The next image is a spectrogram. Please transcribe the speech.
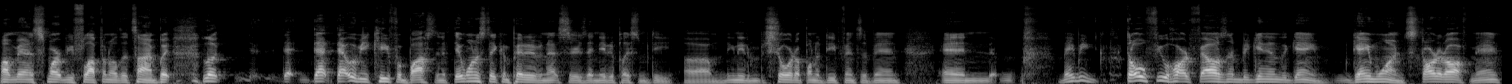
My man Smart be flopping all the time, but look. That, that that would be key for Boston if they want to stay competitive in that series. They need to play some D. Um, they need to shore it up on the defensive end and maybe throw a few hard fouls in the beginning of the game. Game one, start it off, man.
